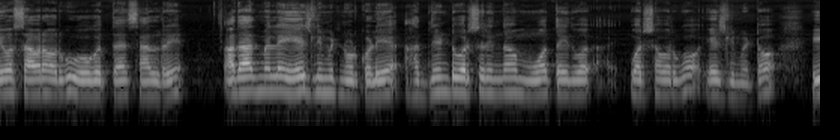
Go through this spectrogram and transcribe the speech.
ಐವತ್ತು ಸಾವಿರವರೆಗೂ ಹೋಗುತ್ತೆ ಸ್ಯಾಲ್ರಿ. ಅದಾದಮೇಲೆ ಏಜ್ ಲಿಮಿಟ್ ನೋಡ್ಕೊಳ್ಳಿ. ಹದಿನೆಂಟು ವರ್ಷದಿಂದ ಮೂವತ್ತೈದು ವರ್ಷವರೆಗೂ ಏಜ್ ಲಿಮಿಟು. ಈ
